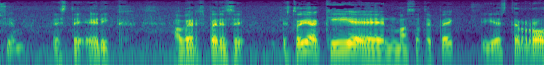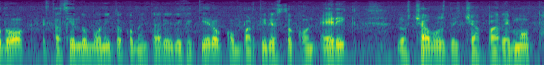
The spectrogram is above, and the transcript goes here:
Se llama? Este, Eric. A ver, espérense. Estoy aquí en Mazatepec y este Rodo está haciendo un bonito comentario y dije, quiero compartir esto con Eric, los chavos de Chapa de Mota.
